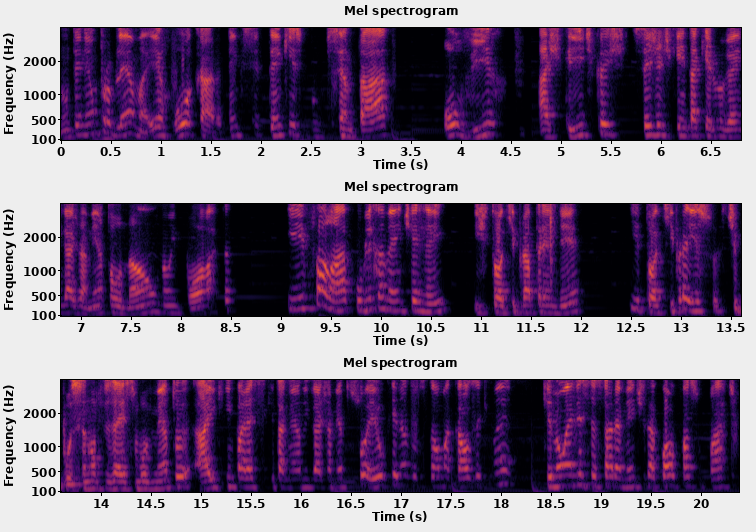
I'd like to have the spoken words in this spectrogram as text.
não tem nenhum problema. Errou, cara. Tem que, tem que sentar, ouvir as críticas, seja de quem está querendo ganhar engajamento ou não, não importa, e falar publicamente: errei, estou aqui para aprender e estou aqui para isso. Tipo, se não fizer esse movimento, aí quem parece que está ganhando engajamento sou eu querendo ajudar uma causa que não é, que não é necessariamente da qual eu faço parte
